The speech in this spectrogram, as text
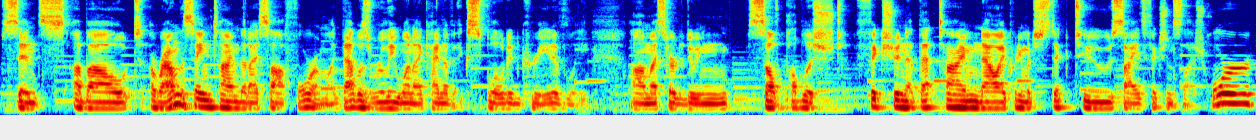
since about around the same time that I saw Forum. Like that was really when I kind of exploded creatively. Um, I started doing self-published fiction at that time. Now I pretty much stick to science fiction slash horror.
